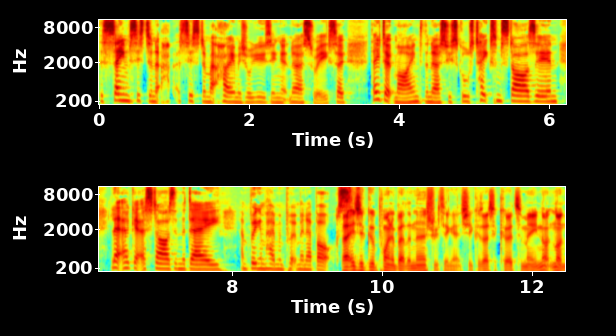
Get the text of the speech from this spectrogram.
the same system at, system at home as you're using at nursery. So they don't mind the nursery schools. Take some stars in, let her get her stars in the day, and bring them home and put them in her box. That is a good point about the nursery thing, actually, because that's occurred to me. Not not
